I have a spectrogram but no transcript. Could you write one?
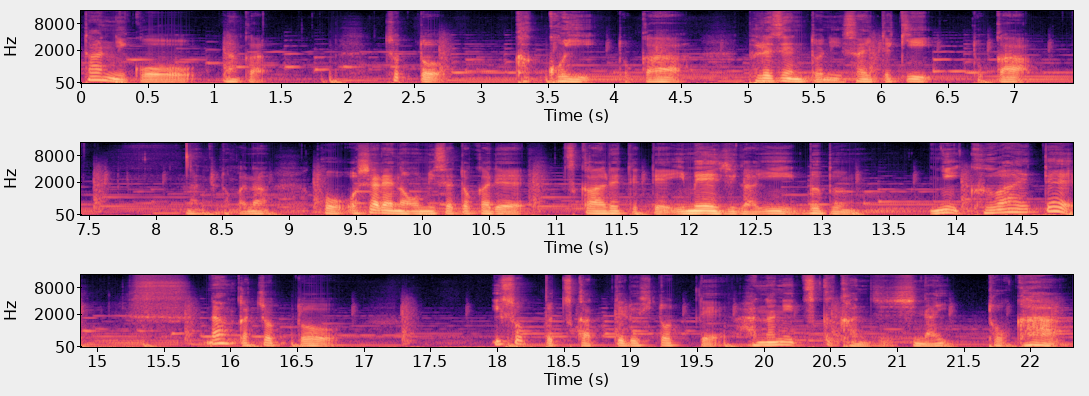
単にこうなんかちょっとかっこいいとかプレゼントに最適とか何ていうのかなこうおしゃれなお店とかで使われててイメージがいい部分に加えてなんかちょっとイソップ使ってる人って鼻につく感じしないとか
